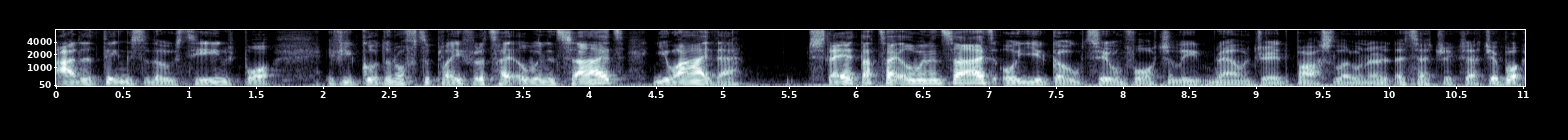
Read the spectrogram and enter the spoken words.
added things to those teams. But if you're good enough to play for a title winning side, you either stay at that title winning side or you go to unfortunately Real Madrid, Barcelona, etc. etc. But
